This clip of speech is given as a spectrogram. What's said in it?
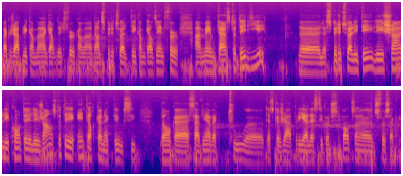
Fait que j'ai appris comment garder le feu, comme dans la spiritualité, comme gardien de feu. En même temps, tout est lié la spiritualité, les chants, les contes et les légendes, tout est interconnecté aussi. Donc, euh, ça vient avec tout euh, qu'est-ce que j'ai appris à l'Estica du support du, feu sacré.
